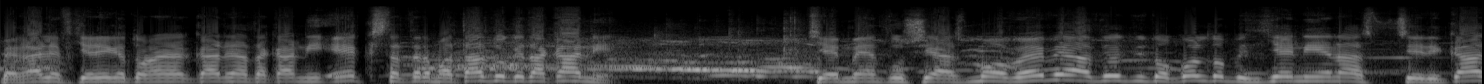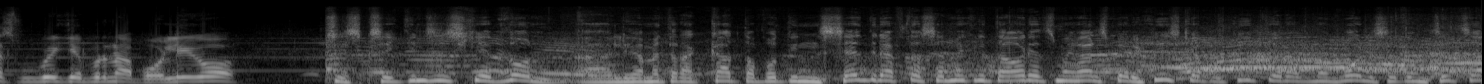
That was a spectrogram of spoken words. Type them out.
Μεγάλη ευκαιρία για τον Κάνει να τα κάνει έξι στα τέρματά του και τα κάνει. Και με ενθουσιασμό βέβαια, διότι το γκολ το πηγαίνει ένας τσιρικάς που μπήκε πριν από λίγο Ξεκίνησε σχεδόν α, λίγα μέτρα κάτω από την σέντρα, έφτασε μέχρι τα όρια της μεγάλης περιοχής και από εκεί και ραυνοβόλησε τον Τσίτσα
